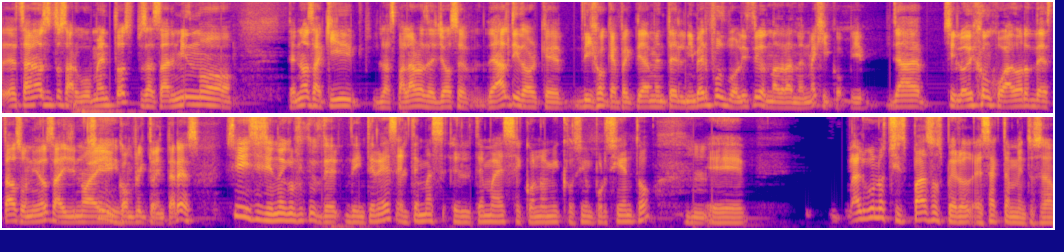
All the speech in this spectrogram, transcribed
eh, sabemos estos argumentos, pues hasta el mismo... Tenemos aquí las palabras de Joseph de Altidor que dijo que efectivamente el nivel futbolístico es más grande en México. Y ya, si lo dijo un jugador de Estados Unidos, ahí no hay Sí. conflicto de interés. Sí, sí, sí, no hay conflicto de, de interés. El tema es, el tema es económico 100%. Eh, algunos chispazos, pero exactamente, o sea,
